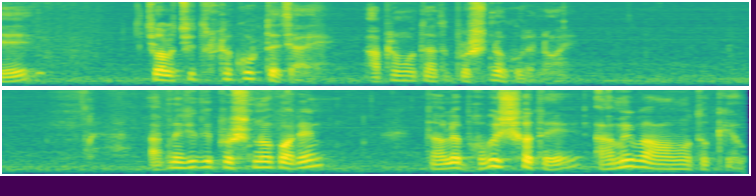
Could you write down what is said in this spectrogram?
যে চলচ্চিত্রটা করতে চায়। আপনার মতো এত প্রশ্ন করে নয়। আপনি যদি প্রশ্ন করেন, তাহলে ভবিষ্যতে আমি বা আমার মতো কেউ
